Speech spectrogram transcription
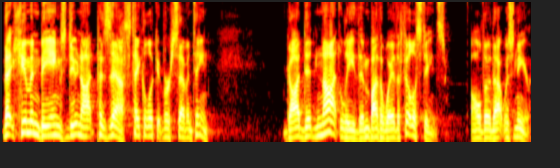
that human beings do not possess. Take a look at verse 17. God did not lead them by the way of the Philistines although that was near.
